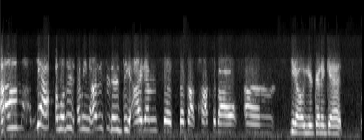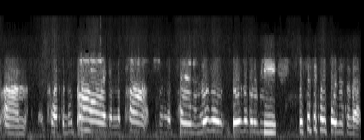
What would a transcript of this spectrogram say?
Um, yeah, well, there's, I mean, obviously there's the items that, that got talked about. Um, you know, you're going to get um, collectible bag and the patch and the pen, and those are those are going to be specifically for this event.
